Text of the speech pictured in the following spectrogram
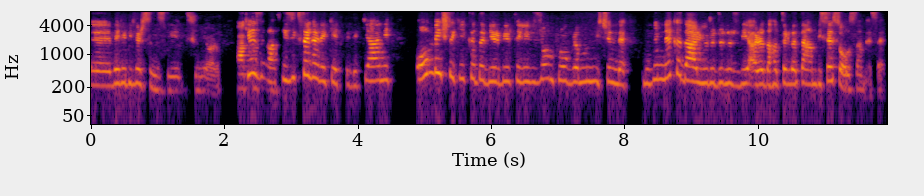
e, verebilirsiniz diye düşünüyorum. Keza fiziksel hareketlilik yani 15 dakikada bir bir televizyon programının içinde bugün ne kadar yürüdünüz diye arada hatırlatan bir ses olsa mesela.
